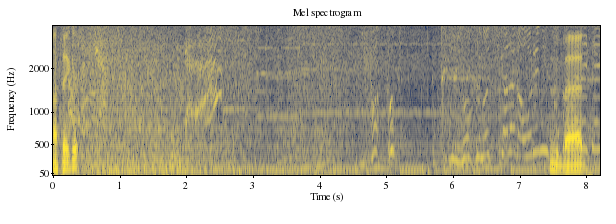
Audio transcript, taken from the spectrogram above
I'll take it. This is bad.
